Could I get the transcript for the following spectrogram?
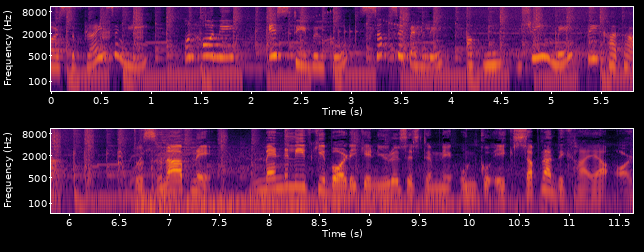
और सरप्राइजिंगली उन्होंने इस टेबल को सबसे पहले अपनी ड्रीम में देखा था। तो सुना आपने मेंडलीव की बॉडी के न्यूरल सिस्टम ने उनको एक सपना दिखाया और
